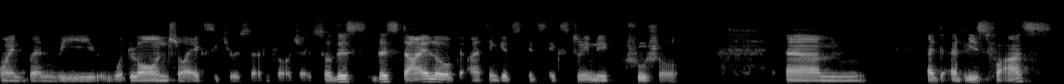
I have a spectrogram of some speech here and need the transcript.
point when we would launch or execute certain projects. So this this dialogue, I think it's it's extremely crucial, um, at, at least for us.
